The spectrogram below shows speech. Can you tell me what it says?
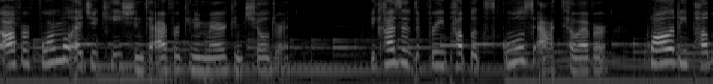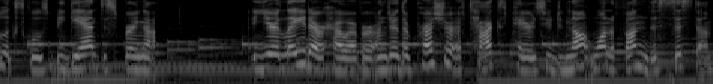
to offer formal education to African American children. Because of the Free Public Schools Act, however, quality public schools began to spring up. A year later, however, under the pressure of taxpayers who did not want to fund this system,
